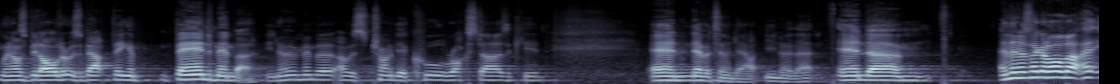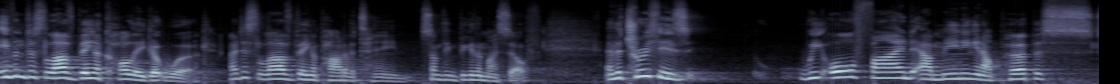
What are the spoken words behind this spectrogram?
when I was a bit older, it was about being a band member. You know, remember I was trying to be a cool rock star as a kid, and never turned out. You know that. And um, and then as I got older, I even just loved being a colleague at work. I just love being a part of a team, something bigger than myself. And the truth is, we all find our meaning and our purpose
